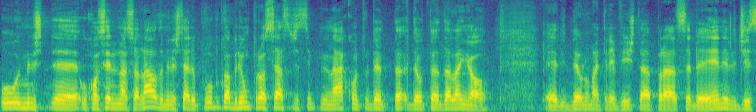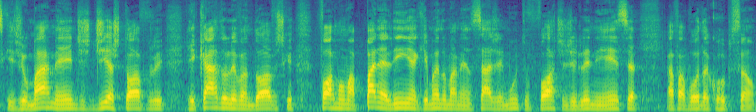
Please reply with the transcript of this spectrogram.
o, eh, o Conselho Nacional do Ministério Público abriu um processo disciplinar contra o Deltan Dallagnol. Ele deu numa entrevista para a CBN, ele disse que Gilmar Mendes, Dias Toffoli, Ricardo Lewandowski formam uma panelinha que manda uma mensagem muito forte de leniência a favor da corrupção.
